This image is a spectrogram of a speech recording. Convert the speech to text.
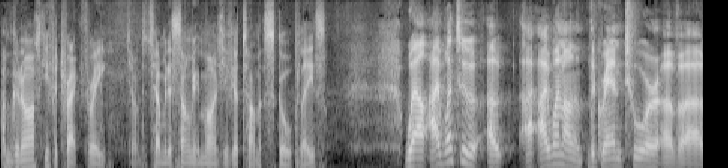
I'm going to ask you for track three, John, to tell me the song that reminds you of your time at school, please. Well, I went to a, I went on the grand tour of uh,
